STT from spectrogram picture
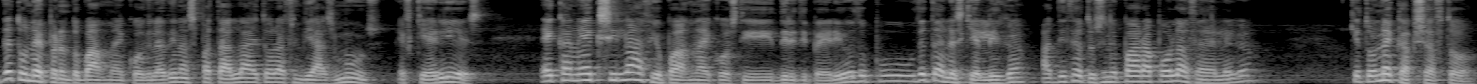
δεν τον έπαιρνε τον Παναθηναϊκό, δηλαδή να σπαταλάει τώρα ευνηδιασμούς, ευκαιρίες. Έκανε έξι λάθη ο Παναθηναϊκός στην τρίτη περίοδο που δεν τα λες και λίγα. Αντιθέτως είναι πάρα πολλά θα έλεγα. Και τον έκαψε αυτό.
